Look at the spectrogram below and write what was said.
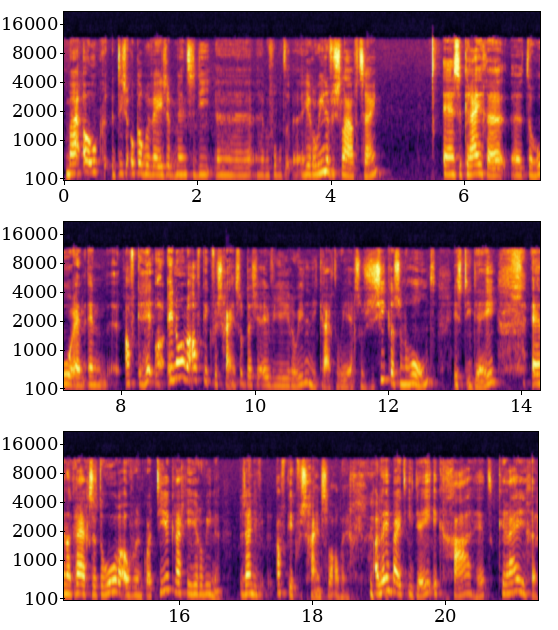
Maar ook, het is ook al bewezen, mensen die eh, bijvoorbeeld heroïneverslaafd zijn. En ze krijgen eh, te horen en, en afke- heel- enorme afkikverschijnsel. Dat je even je heroïne niet krijgt, dan word je echt zo ziek als een hond, is het idee. En dan krijgen ze te horen over een kwartier krijg je heroïne. Dan zijn die afkikverschijnselen al weg. Alleen bij het idee, ik ga het krijgen.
